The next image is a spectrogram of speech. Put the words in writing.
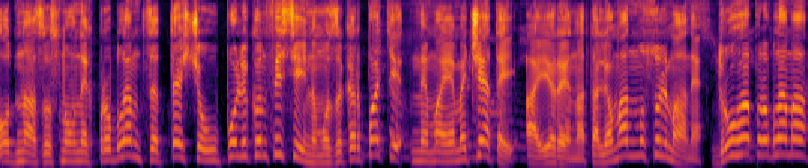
Одна з основних проблем це те, що у поліконфесійному Закарпатті немає мечетей, а Ірина та Льоман мусульмани. Друга проблема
